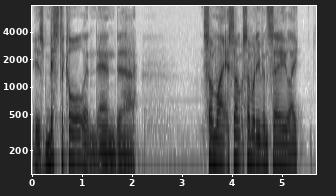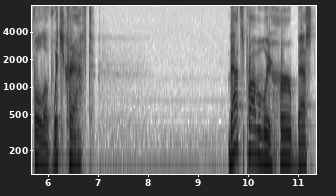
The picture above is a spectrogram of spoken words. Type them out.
is mystical and and uh, some like some some would even say like full of witchcraft. That's probably her best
